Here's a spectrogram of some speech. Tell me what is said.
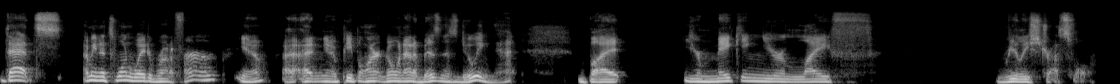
that's, I mean, it's one way to run a firm, you know, and, you know, people aren't going out of business doing that, but you're making your life really stressful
